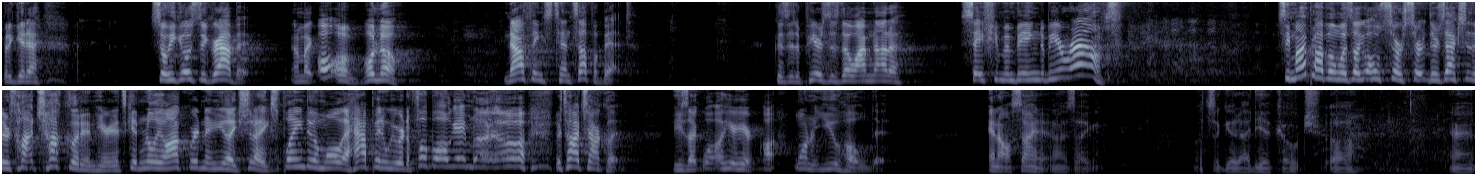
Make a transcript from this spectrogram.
but he get a. So he goes to grab it, and I'm like, oh, oh, oh no. Now things tense up a bit because it appears as though I'm not a safe human being to be around. See, my problem was like, oh, sir, sir, there's actually there's hot chocolate in here, and it's getting really awkward. And you're like, should I explain to him all that happened? We were at a football game. Like, oh, there's hot chocolate. He's like, well, here, here. Uh, why don't you hold it, and I'll sign it. And I was like, that's a good idea, Coach. Uh, and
